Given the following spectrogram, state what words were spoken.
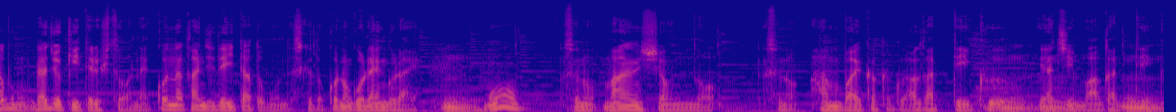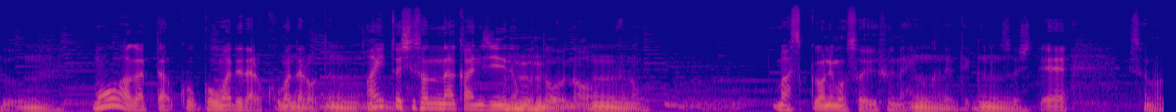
多分ラジオ聞いてる人はねこんな感じでいたと思うんですけどこの5年ぐらい、うん、もうそのマンションのその販売価格が上がっていく、うん、家賃も上がっていく、うん、もう上がったここまでだろうここまでだろうと、毎年そんな感じのことの,、あのマスコにもそういうふうな評価出てくる、そしてその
